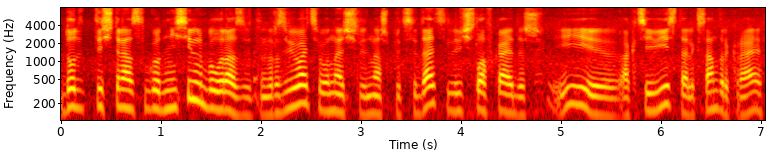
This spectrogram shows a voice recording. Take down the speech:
до 2013 года не сильно было развито. Развивать его начали наш председатель Вячеслав Кайдыш и активист Александр Краев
